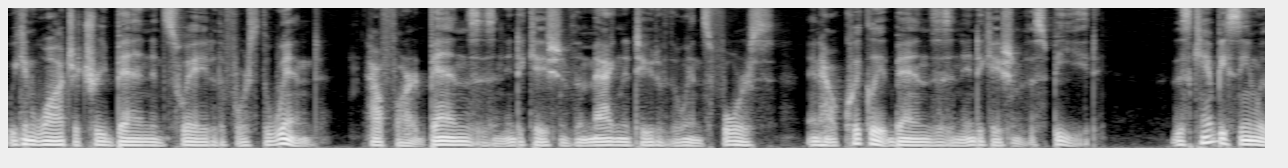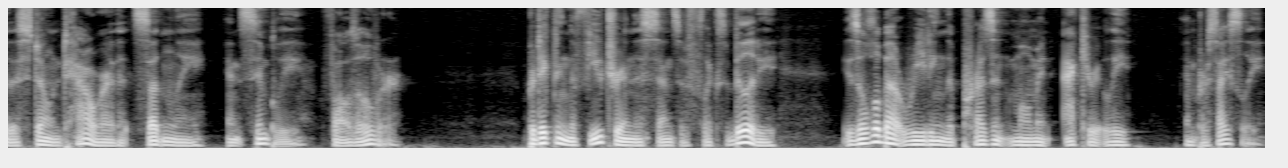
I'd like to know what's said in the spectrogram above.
we can watch a tree bend and sway to the force of the wind. How far it bends is an indication of the magnitude of the wind's force, and how quickly it bends is an indication of the speed. This can't be seen with a stone tower that suddenly and simply falls over. Predicting the future in this sense of flexibility is all about reading the present moment accurately and precisely.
